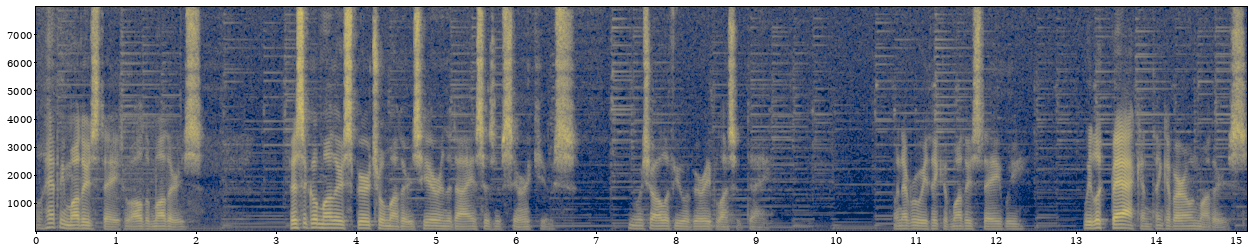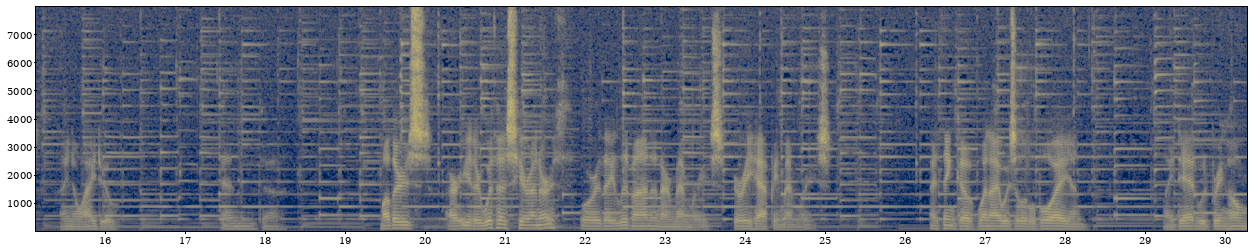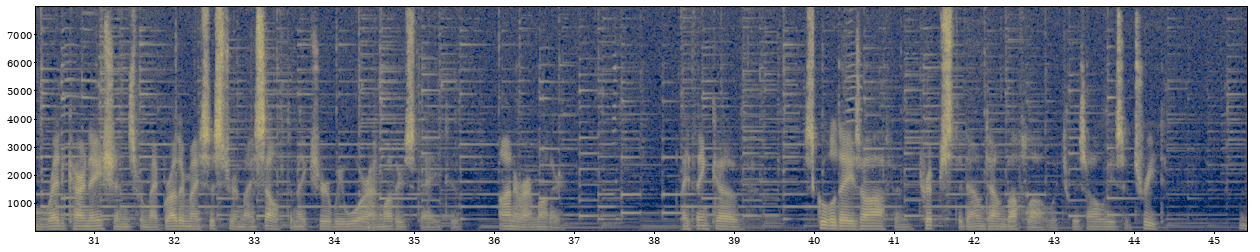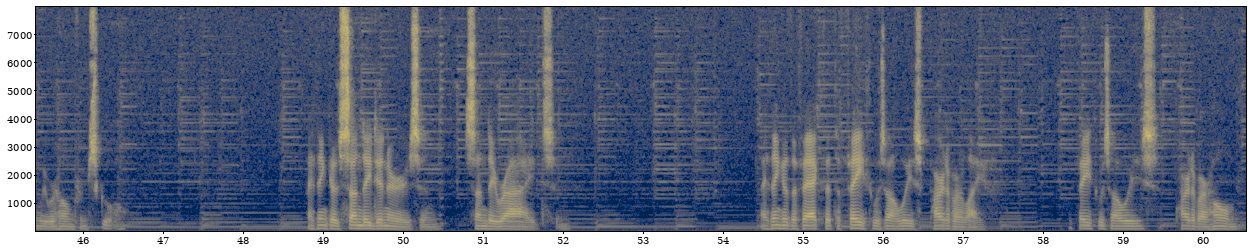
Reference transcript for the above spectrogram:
Well, happy Mother's Day to all the mothers, physical mothers, spiritual mothers here in the Diocese of Syracuse. We wish all of you a very blessed day. Whenever we think of Mother's Day, we, we look back and think of our own mothers. I know I do. And uh, mothers are either with us here on earth or they live on in our memories, very happy memories. I think of when I was a little boy and my dad would bring home red carnations for my brother, my sister, and myself to make sure we wore on Mother's Day to honor our mother. I think of school days off and trips to downtown Buffalo, which was always a treat when we were home from school. I think of Sunday dinners and Sunday rides. And I think of the fact that the faith was always part of our life. Faith was always part of our home.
